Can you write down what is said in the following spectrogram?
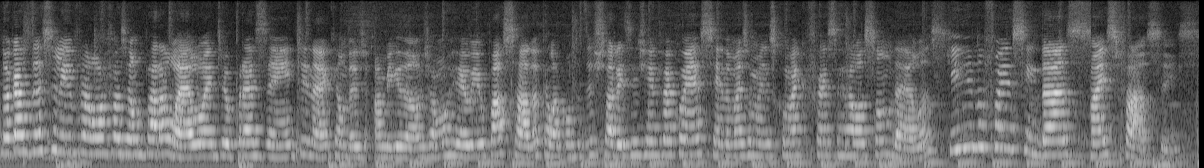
No caso desse livro, ela vai fazer um paralelo entre o presente, né, que é onde a amiga dela já morreu, e o passado, que ela conta as histórias, e a gente vai conhecendo mais ou menos como é que foi essa relação delas, que não foi, assim, das mais fáceis.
